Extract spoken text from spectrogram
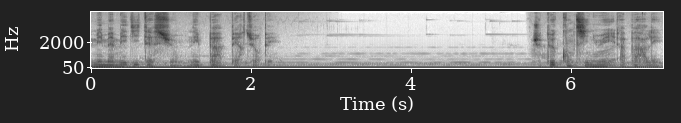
Mais ma méditation n'est pas perturbée. je peux continuer à parler.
